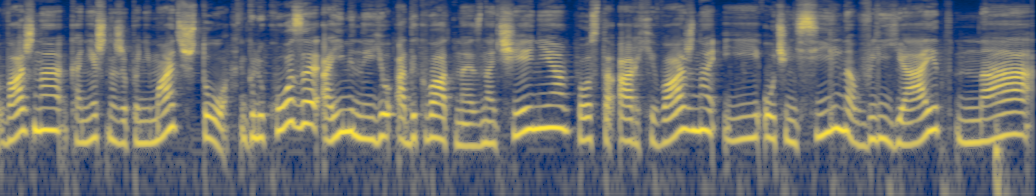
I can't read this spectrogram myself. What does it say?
важно, конечно же, понимать, что глюкоза, а именно ее адекватное значение, просто архиважно и очень сильно влияет на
